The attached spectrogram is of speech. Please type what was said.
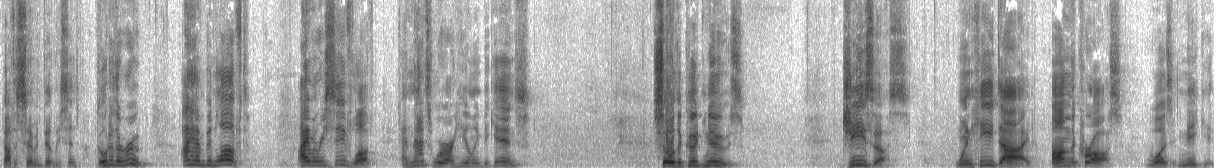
about the seven deadly sins. Go to the root. I haven't been loved. I haven't received love. And that's where our healing begins. So, the good news Jesus, when he died on the cross, was naked,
